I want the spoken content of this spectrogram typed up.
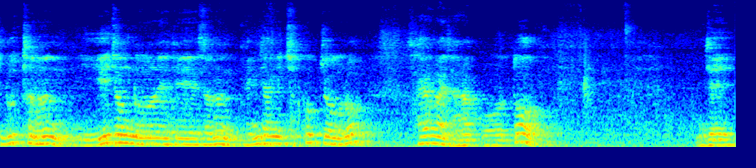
루터는 이 예정론에 대해서는 굉장히 적극적으로 사용하지 않았고 또 이제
